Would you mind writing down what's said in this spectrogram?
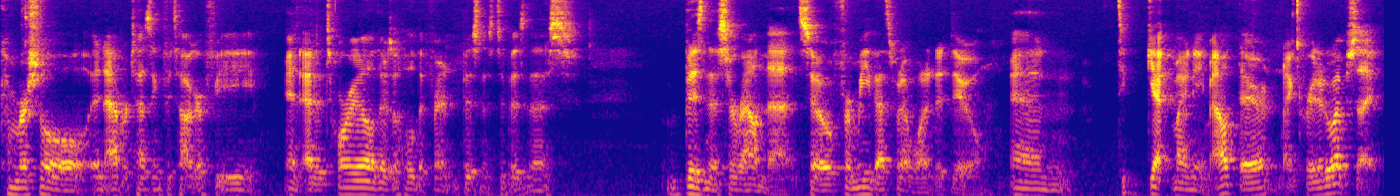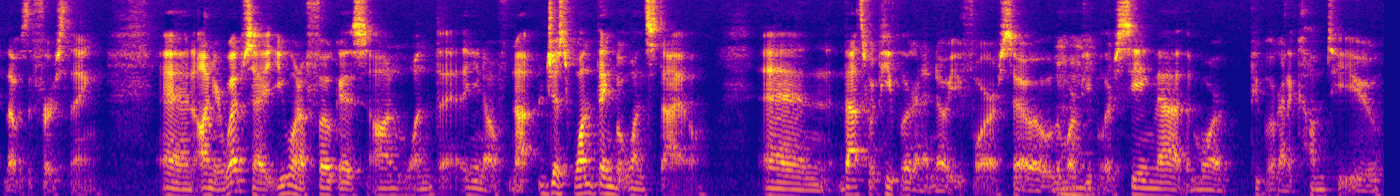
commercial and advertising photography and editorial there's a whole different business to business business around that. So for me that's what i wanted to do. And to get my name out there i created a website. That was the first thing. And on your website you want to focus on one thing you know not just one thing but one style. And that's what people are going to know you for. So the more Mhm. people are seeing that the more people are going to come to you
